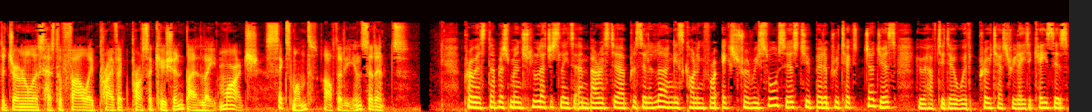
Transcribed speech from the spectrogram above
The journalist has to file a private prosecution by late March, six months after the incident. Pro establishment legislator and barrister Priscilla Leung is calling for extra resources to better protect judges who have to deal with protest related cases.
